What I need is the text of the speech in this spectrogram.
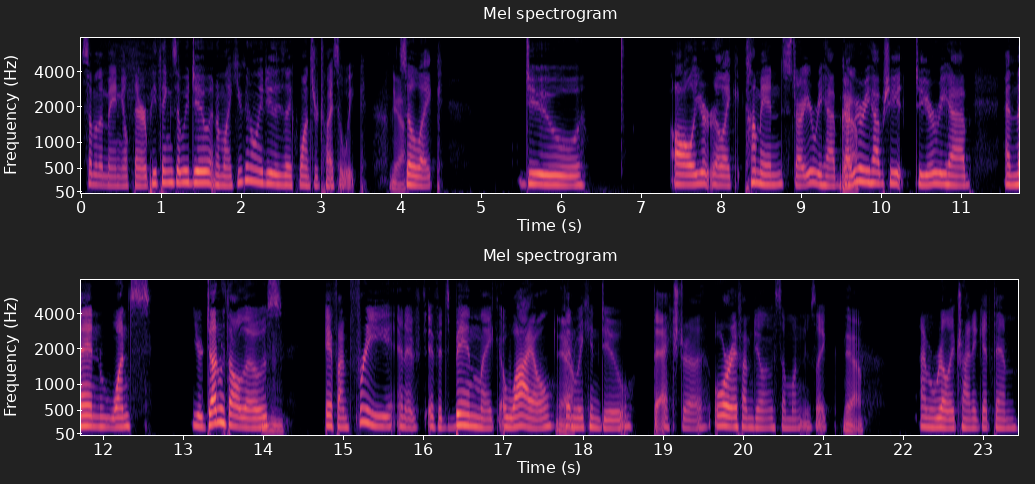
some of the manual therapy things that we do and i'm like you can only do these like once or twice a week Yeah. so like do all your like come in start your rehab grab Yeah. your rehab sheet do your rehab and then once you're done with all those Mhm. if i'm free and if if it's been like a while Yeah. then we can do the extra or if i'm dealing with someone who's like Yeah. i'm really trying to get them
